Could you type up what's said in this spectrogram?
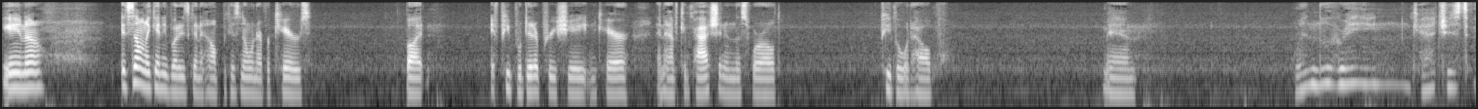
You know, it's not like anybody's gonna help because no one ever cares. But if people did appreciate and care and have compassion in this world, people would help. Man. When the rain catches.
